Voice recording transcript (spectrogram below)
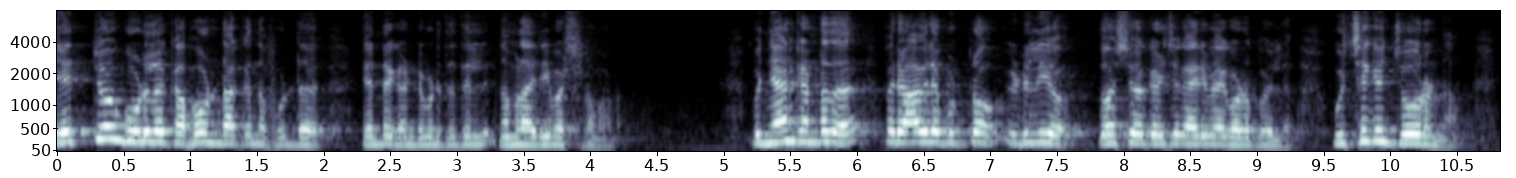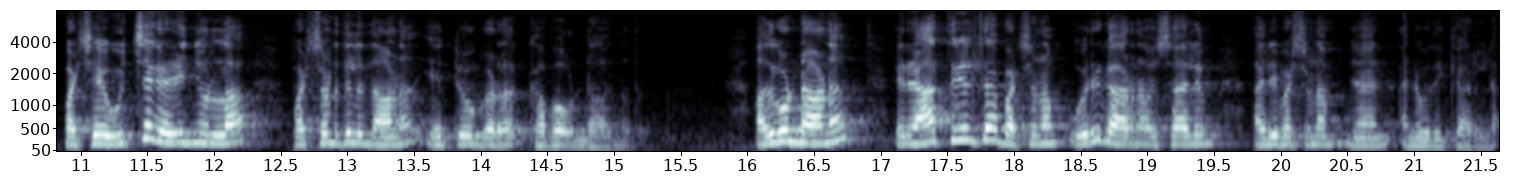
ഏറ്റവും കൂടുതൽ കഫം ഉണ്ടാക്കുന്ന ഫുഡ് എന്റെ കണ്ടുപിടുത്തത്തിൽ നമ്മൾ അരി ഭക്ഷണമാണ്. ഇപ്പം ഞാൻ കണ്ടത് ഇപ്പോൾ രാവിലെ പുട്ടോ ഇഡ്ഡലിയോ ദോശയോ കഴിച്ച കാര്യമായ കുഴപ്പമില്ല. ഉച്ചയ്ക്കും ചോറുണ്ടാം പക്ഷേ ഉച്ച കഴിഞ്ഞുള്ള ഭക്ഷണത്തിൽ നിന്നാണ് ഏറ്റവും കൂടുതൽ കഫം ഉണ്ടാകുന്നത്. അതുകൊണ്ടാണ് രാത്രിയിലത്തെ ഭക്ഷണം ഒരു കാരണവശാലും അരി ഭക്ഷണം ഞാൻ അനുവദിക്കാറില്ല.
